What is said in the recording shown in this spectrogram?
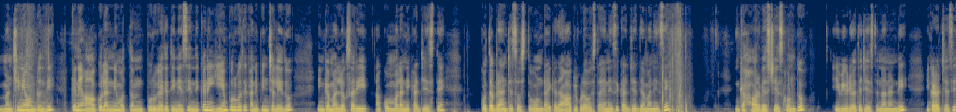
మంచినే ఉంటుంది. కానీ ఆకులన్నీ మొత్తం పురుగు అయితే తినేసింది. కానీ ఏం పురుగు అయితే కనిపించలేదు. ఇంకా మళ్ళీ ఒకసారి ఆ కొమ్మలన్నీ కట్ చేస్తే కొత్త బ్రాంచెస్ వస్తూ ఉంటాయి కదా ఆకులు కూడా వస్తాయి అనేసి కట్ చేద్దామనేసి ఇంకా హార్వెస్ట్ చేసుకుంటూ ఈ వీడియో అయితే చేస్తున్నానండి. ఇక్కడ వచ్చేసి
